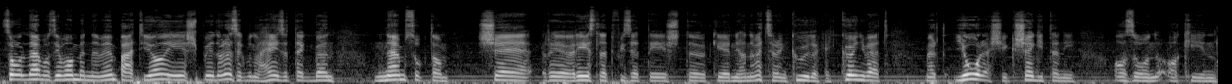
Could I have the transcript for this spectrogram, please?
Szóval nem, azért van bennem empátia, és például ezekben a helyzetekben nem szoktam se részletfizetést kérni, hanem egyszerűen küldök egy könyvet, mert jól esik segíteni azon, akin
